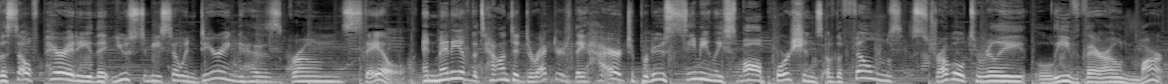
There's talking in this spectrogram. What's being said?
The self parody that used to be so endearing has grown stale, and many of the talented directors they hired to produce seemingly small portions of the films struggle to really leave their own mark.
